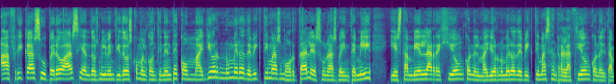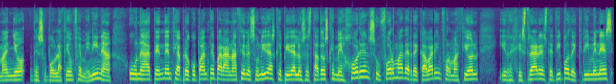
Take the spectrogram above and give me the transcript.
África superó a Asia en 2022 como el continente con mayor número de víctimas mortales, unas 20.000, y es también la región con el mayor número de víctimas en relación con el tamaño de su población femenina. Una tendencia preocupante para Naciones Unidas que pide a los estados que mejoren su forma de recabar información y registrar este tipo de crímenes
